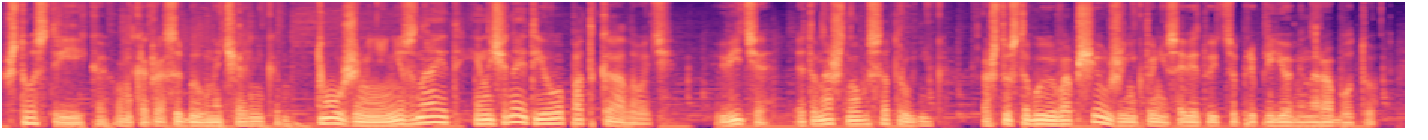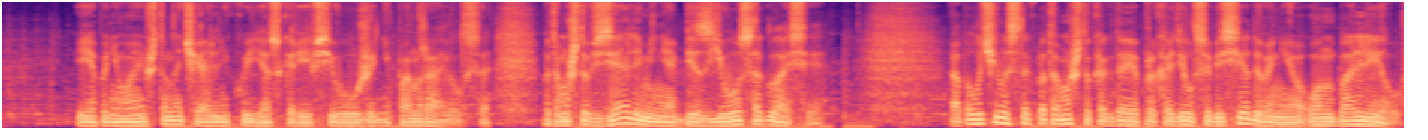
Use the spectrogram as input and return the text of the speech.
что Острейка, он как раз и был начальником, тоже меня не знает и начинает его подкалывать. «Витя, это наш новый сотрудник. А что с тобой вообще уже никто не советуется при приеме на работу?» И я понимаю, что начальнику я, скорее всего, уже не понравился, потому что взяли меня без его согласия. А получилось так потому, что когда я проходил собеседование, он болел.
